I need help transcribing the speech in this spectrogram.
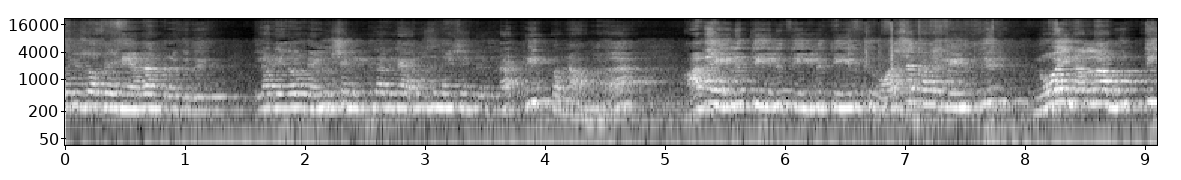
ஸ்கிசோஃபேனியா தான் இருக்குது. இல்லாட்டி ஏதோ டெலிஷன் இருக்குது அதுக்கு ஹெலுசினேஷன் இருக்குன்னா ட்ரீட் பண்ணாம அதை இழுத்து இழுத்து இழுத்து இழுத்து வருஷக்கணக்கில் இழுத்து நோய் நல்லா முத்தி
